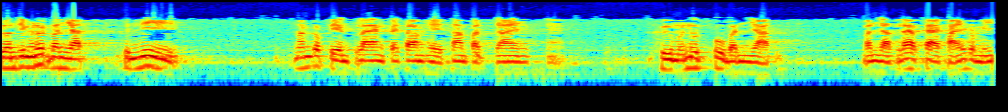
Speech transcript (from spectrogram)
ส่วนที่มนุษย์บัญญัติขึ้นนี่มันก็เปลี่ยนแปลงไปตามเหตุตามปัจจัย คือมนุษย์ผู้บัญญัติ บัญญัติแล้วแก้ไขก็มี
